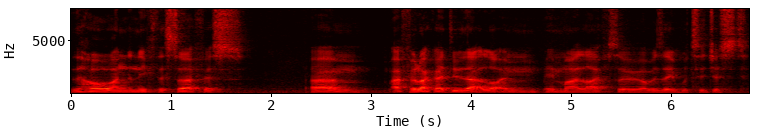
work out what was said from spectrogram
the whole underneath the surface, um, I feel like I do that a lot in in my life. So I was able to just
